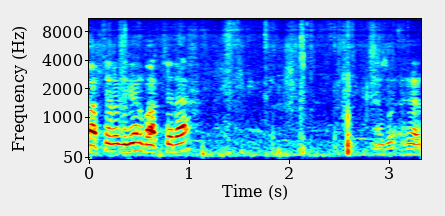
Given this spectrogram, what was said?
বাচ্চারা দেখেন, বাচ্চারা। হ্যাঁ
